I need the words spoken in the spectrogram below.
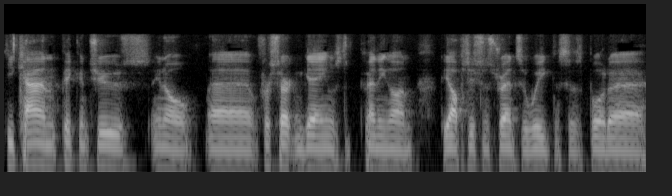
He can pick and choose, you know, uh, for certain games depending on the opposition's strengths and weaknesses. But uh,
